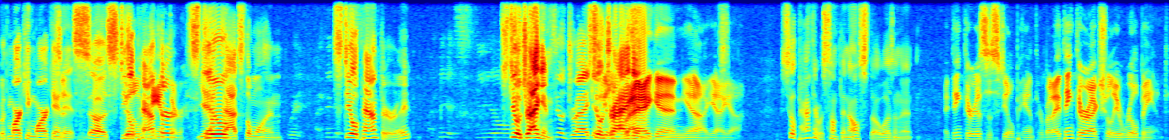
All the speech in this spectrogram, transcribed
with Marky Mark in Is it. it Uh, Steel, Steel Panther. Panther? Steel- Yeah, that's the one. Steel Panther, right? Steel Dragon. Steel Dragon. Steel Steel Dragon. Dragon. Yeah, yeah, yeah. Steel Panther was something else though, wasn't it? I think there is a Steel Panther, but I think they're actually a real band.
